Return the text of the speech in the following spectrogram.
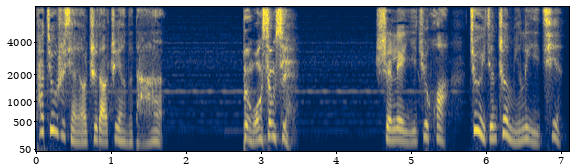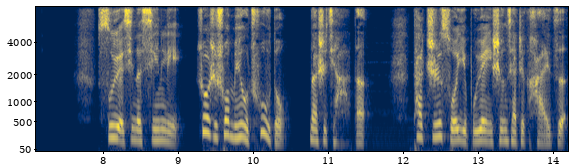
他就是想要知道这样的答案。本王相信。沈炼一句话就已经证明了一切。苏月心的心里若是说没有触动，那是假的。她之所以不愿意生下这个孩子，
